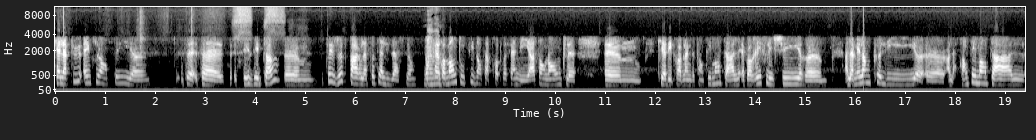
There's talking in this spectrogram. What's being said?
qu'elle a pu influencer euh, ses états sais, juste par la socialisation. Donc, ah elle remonte aussi dans sa propre famille, à son oncle euh, qui a des problèmes de santé mentale. Elle va réfléchir euh, à la mélancolie, euh, à la santé mentale.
